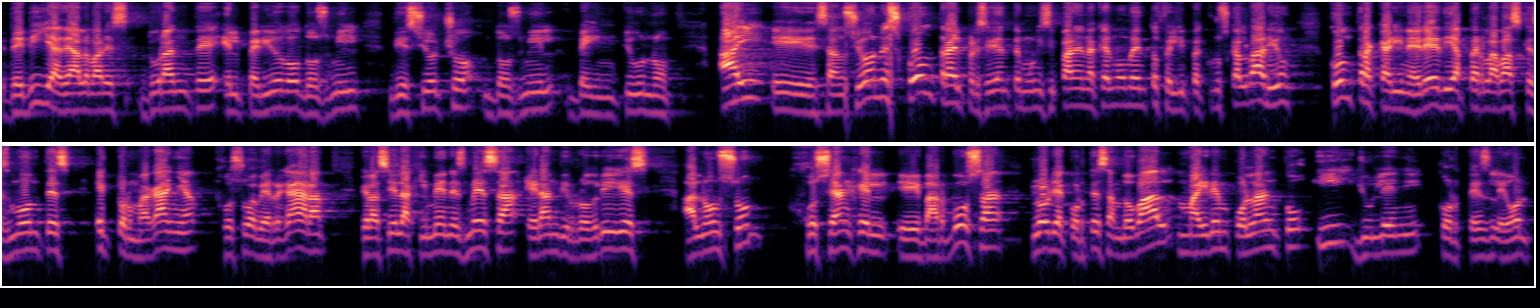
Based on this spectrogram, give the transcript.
de Villa de Álvarez durante el periodo 2018-2021. Hay eh, sanciones contra el presidente municipal en aquel momento, Felipe Cruz Calvario, contra Karina Heredia, Perla Vázquez Montes, Héctor Magaña, Josué Vergara, Graciela Jiménez Mesa, Erandi Rodríguez, Alonso, José Ángel eh, Barbosa, Gloria Cortés Sandoval, Mayrén Polanco y Yuleni Cortés León.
